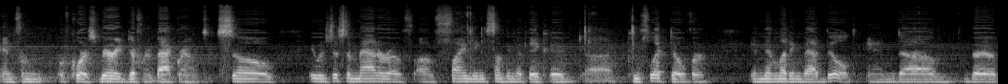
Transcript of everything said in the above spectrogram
and from of course very different backgrounds. So it was just a matter of, of finding something that they could uh, conflict over, and then letting that build. And um, the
